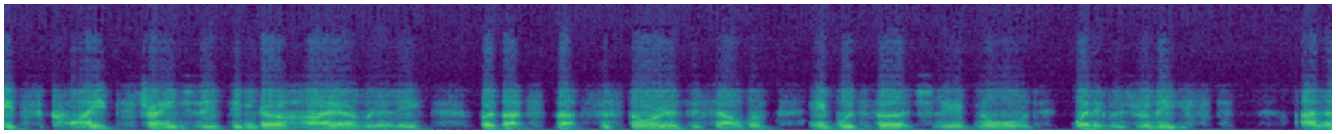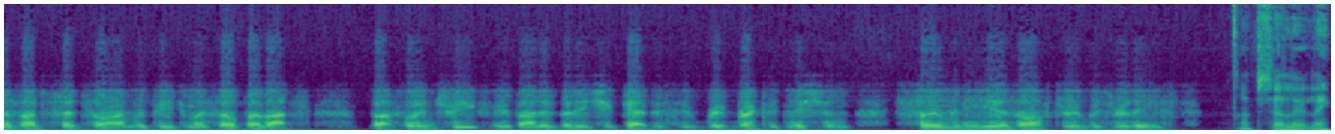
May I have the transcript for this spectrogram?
it's quite strange that it didn't go higher, really. But that's that's the story of this album. It was virtually ignored when it was released, And as I've said, sorry, I'm repeating myself, but that's that's what intrigues me about it, that it should get this recognition so many years after it was released. Absolutely.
